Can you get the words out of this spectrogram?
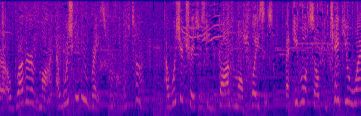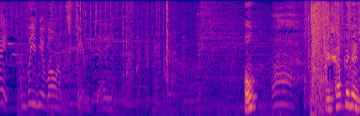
Brother, brother, oh brother of mine, I wish you could be erased from all of time. I wish your traces could be gone from all places. That evil itself could take you away and leave me alone on this very day. Oh, what's happening?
